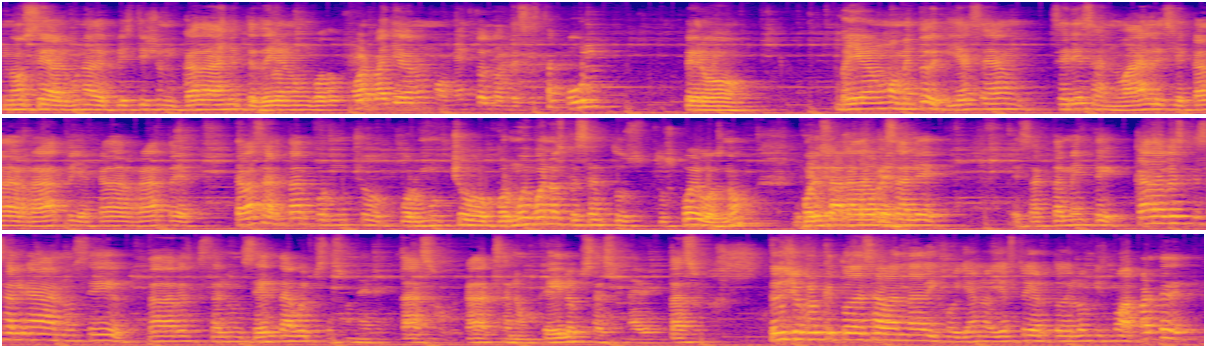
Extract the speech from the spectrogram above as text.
no sé, alguna de PlayStation. Cada año te dieran un God of War. Va a llegar un momento en donde sí está cool, pero va a llegar un momento de que ya sean series anuales y a cada rato y a cada rato. y te vas a hartar por mucho, por mucho, por muy buenos que sean tus, tus juegos, ¿no? Por eso cada vez que sale, exactamente, cada vez que salga, no sé, cada vez que sale un Zelda, güey, pues es un eventazo. Cada que sale un Halo, pues es un eventazo. Entonces yo creo que toda esa banda dijo, ya no, ya estoy harto de lo mismo. Aparte de,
